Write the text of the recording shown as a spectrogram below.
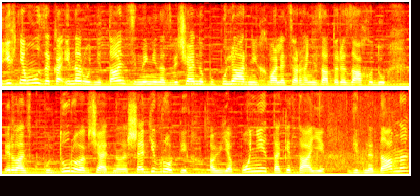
Їхня музика і народні танці нині надзвичайно популярні, хваляться організатори заходу. Ірландську культуру вивчають не лише в Європі, а й у Японії та Китаї. Віднедавна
